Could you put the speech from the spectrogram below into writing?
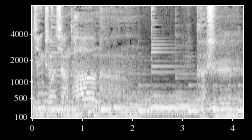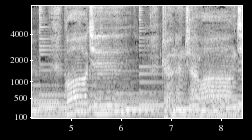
经常想他们，可是过去怎能全忘记？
